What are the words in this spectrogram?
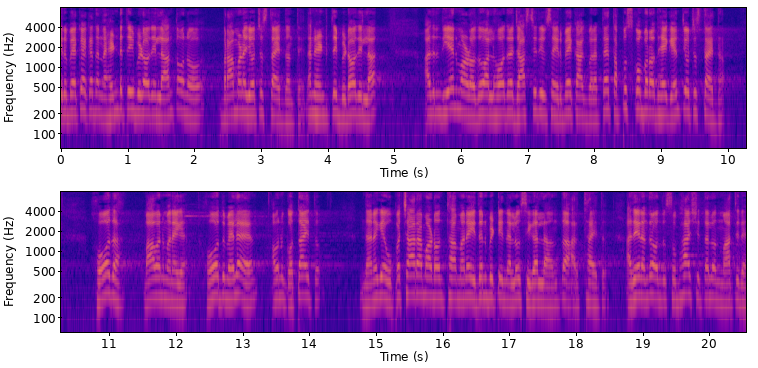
ಇರಬೇಕು, ಯಾಕಂದರೆ ನನ್ನ ಹೆಂಡತಿ ಬಿಡೋದಿಲ್ಲ ಅಂತ ಅವನು ಬ್ರಾಹ್ಮಣ ಯೋಚಿಸ್ತಾ ಇದ್ದಂತೆ. ನನ್ನ ಹೆಂಡತಿ ಬಿಡೋದಿಲ್ಲ. ಅದರಿಂದ ಏನು ಮಾಡೋದು? ಅಲ್ಲಿ ಹೋದರೆ ಜಾಸ್ತಿ ದಿವಸ ಇರಬೇಕಾಗಿ ಬರುತ್ತೆ ತಪ್ಪಿಸ್ಕೊಂಬರೋದು ಹೇಗೆ ಅಂತ ಯೋಚಿಸ್ತಾ ಇದ್ದ. ಹೋದ ಮಾವನ ಮನೆಗೆ, ಹೋದ ಮೇಲೆ ಅವನಿಗೆ ಗೊತ್ತಾಯಿತು, ನನಗೆ ಉಪಚಾರ ಮಾಡುವಂಥ ಮನೆ ಇದನ್ನು ಬಿಟ್ಟು ಇನ್ನೆಲ್ಲೂ ಸಿಗಲ್ಲ ಅಂತ ಅರ್ಥ ಆಯಿತು. ಅದೇನಂದ್ರೆ ಒಂದು ಸುಭಾಷಿತಲ್ಲಿ ಒಂದು ಮಾತಿದೆ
